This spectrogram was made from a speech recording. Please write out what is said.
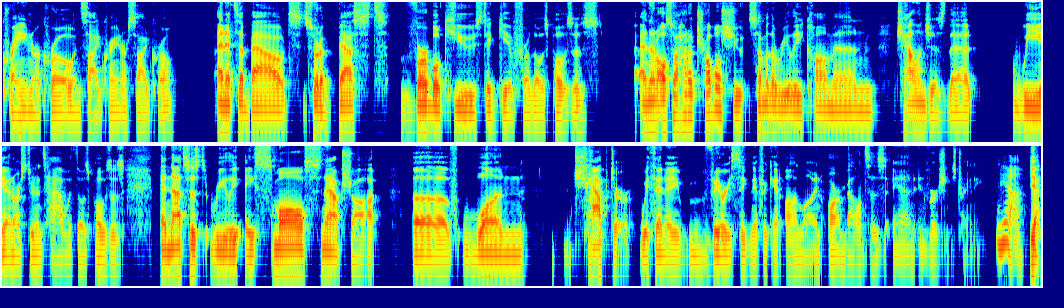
crane or crow and side crane or side crow. And it's about sort of best verbal cues to give for those poses and then also how to troubleshoot some of the really common challenges that we and our students have with those poses. And that's just really a small snapshot of one chapter within a very significant online arm balances and inversions training. Yeah. Yeah.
